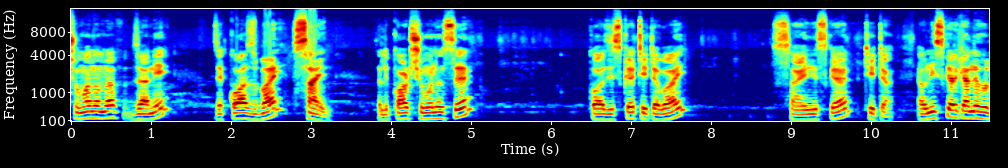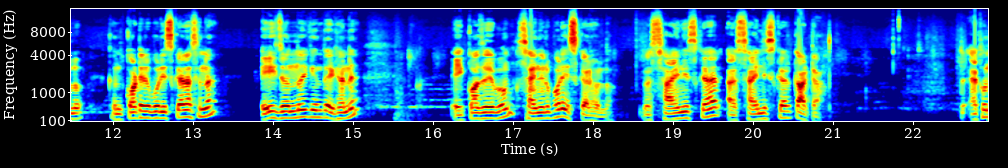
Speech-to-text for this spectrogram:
সমান আমরা জানি যে কস বাই সাইন তাহলে কট সমান হচ্ছে cos square theta by sine square theta এখন স্কোয়ার কেন হলো? কারণ কটের উপর স্কোয়ার আছে না? এই জন্যই কিন্তু এখানে এই কজ এবং সাইনের উপরে স্কোয়ার হলো। সাইন স্কোয়ার আর সাইন স্কোয়ার কাটা। তো এখন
